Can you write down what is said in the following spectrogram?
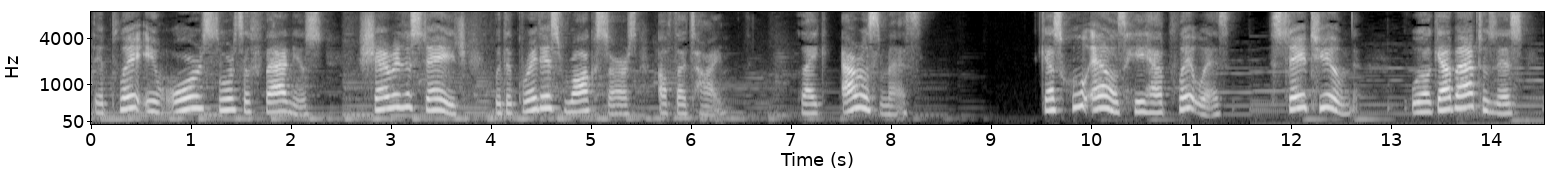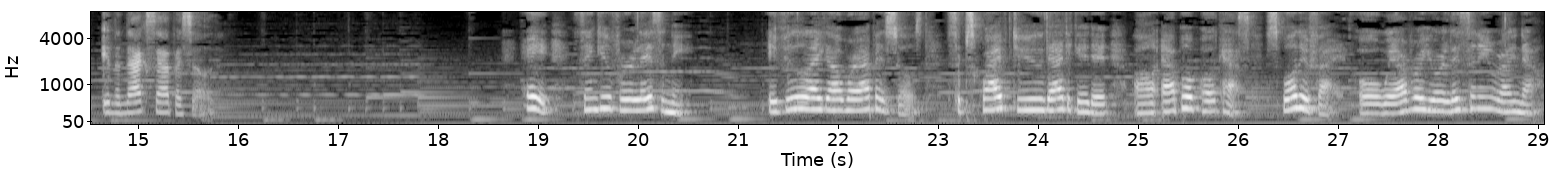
They played in all sorts of venues, sharing the stage with the greatest rock stars of the time, like Aerosmith. Guess who else he had played with? Stay tuned. We'll get back to this in the next episode. Hey, thank you for listening. If you like our episodes, subscribe to Dedicated on Apple Podcasts, Spotify, or wherever you're listening right now.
